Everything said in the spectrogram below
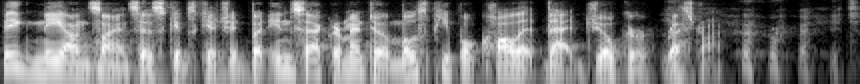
big neon sign says Skip's Kitchen. But in Sacramento, most people call it that Joker restaurant. right.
